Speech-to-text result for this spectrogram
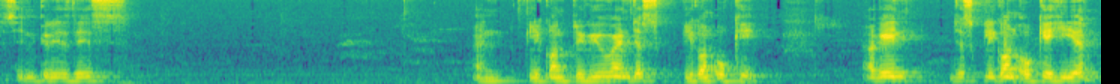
Just increase this. And click on preview and just click on ok. Again just click on ok here.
